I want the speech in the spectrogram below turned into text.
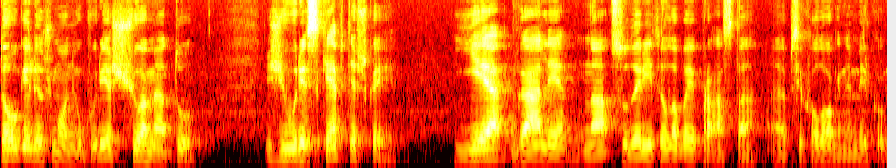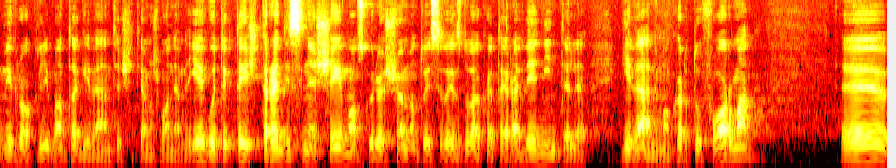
daugelis žmonių, kurie šiuo metu žiūri skeptiškai, jie gali na, sudaryti labai prastą e, psichologinį mikroklimatą gyventi šitiems žmonėms. Jeigu tik tai iš tradicinės šeimos, kurios šiuo metu įsivaizduoja, kad tai yra vienintelė gyvenimo kartu forma, e,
